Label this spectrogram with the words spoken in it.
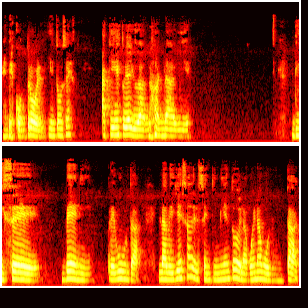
En descontrol. Y entonces, ¿a quién estoy ayudando? A nadie. Dice Benny, pregunta, la belleza del sentimiento de la buena voluntad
